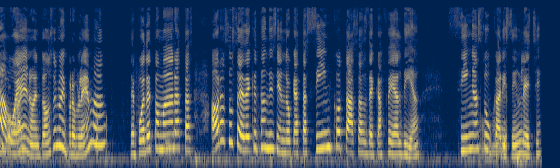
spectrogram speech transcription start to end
Ah, bueno, entonces no hay problema. Te puedes tomar hasta... Ahora sucede que están diciendo que hasta cinco tazas de café al día, sin azúcar y sin leche,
